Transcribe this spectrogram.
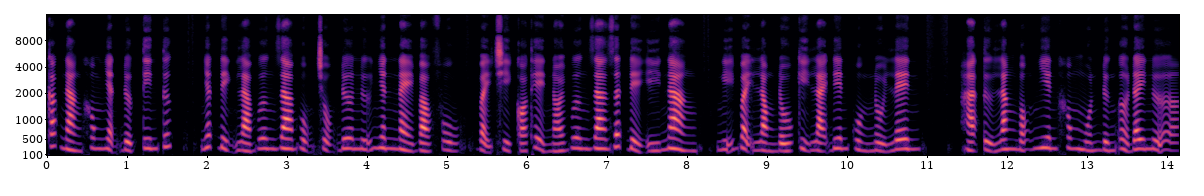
các nàng không nhận được tin tức, nhất định là vương gia vụng trộm đưa nữ nhân này vào phủ, vậy chỉ có thể nói vương gia rất để ý nàng, nghĩ vậy lòng đố kỵ lại điên cuồng nổi lên. Hạ tử lăng bỗng nhiên không muốn đứng ở đây nữa,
